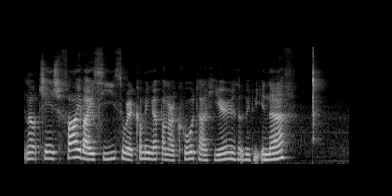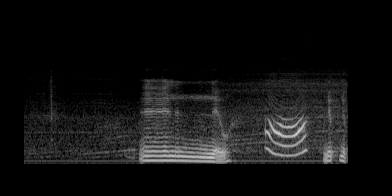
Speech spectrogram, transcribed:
now changed 5 ICs, so we're coming up on our quota here. Is that going to be enough? And no. Aww. Nope, nope,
